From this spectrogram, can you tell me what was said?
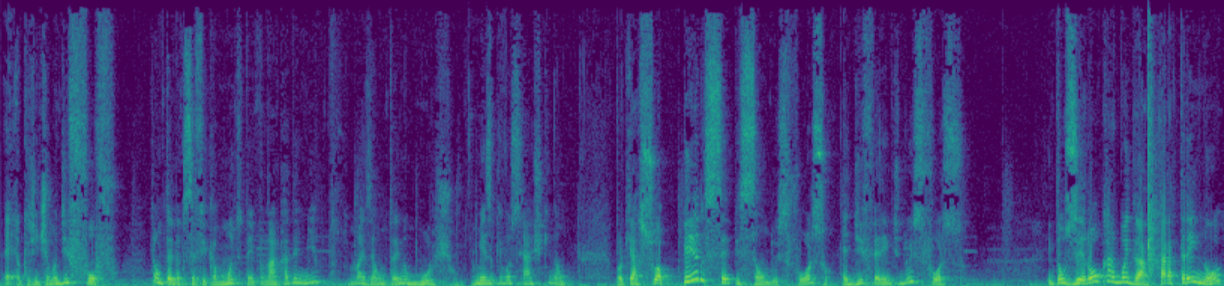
é, é o que a gente chama de fofo que é um treino que você fica muito tempo na academia, mas é um treino murcho, mesmo que você ache que não. Porque a sua percepção do esforço é diferente do esforço. Então zerou o carboidrato, o cara treinou,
